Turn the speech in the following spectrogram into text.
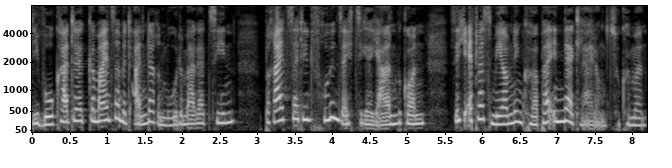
Die Vogue hatte gemeinsam mit anderen Modemagazinen bereits seit den frühen 60er Jahren begonnen, sich etwas mehr um den Körper in der Kleidung zu kümmern.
